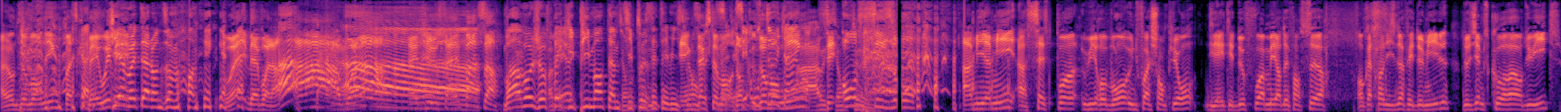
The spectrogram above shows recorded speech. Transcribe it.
Alonso Morning parce que ben oui, Qui mais a voté Alonso Morning ouais, ben voilà. Ah Ah, voilà. Ah Eh, tu ne savais pas ça. Bravo Geoffrey Ah, qui pimente un petit peu cette émission. Exactement. C'est- Donc honteux, Morning. Ah oui, c'est c'est 11 honteux. saisons à Miami, à 16 points, 8 rebonds, une fois champion. Il a été deux fois meilleur défenseur en 99 et 2000, deuxième scoreur du hit.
